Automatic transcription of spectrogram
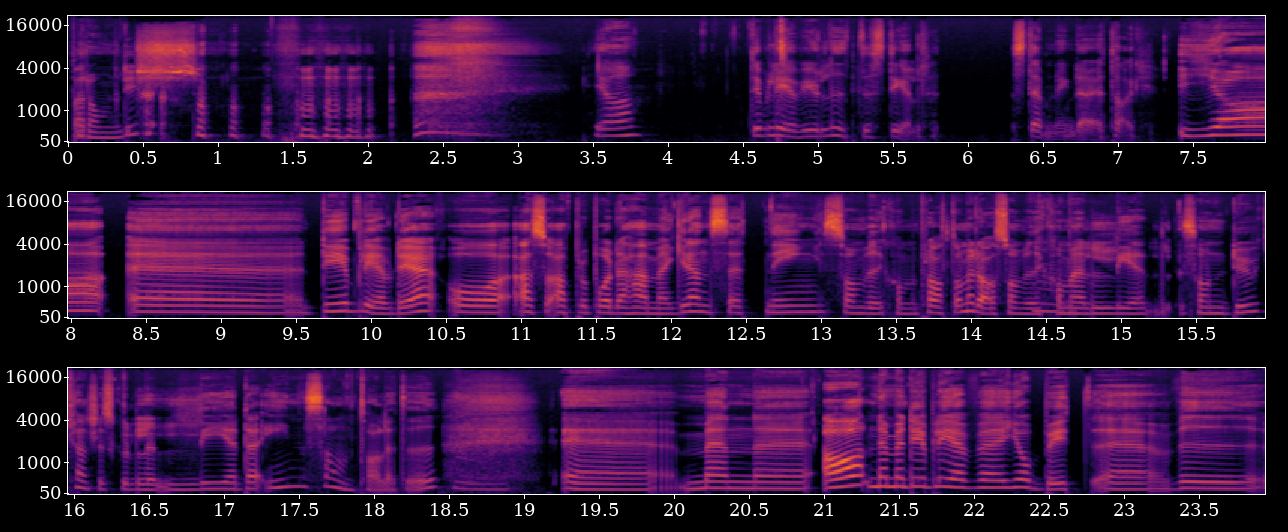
Baromdish. Ja, det blev ju lite stel stämning där ett tag. Ja, eh, det blev det. Och alltså apropå det här med gränssättning som vi kommer prata om idag, som, vi Mm. kommer led, som du kanske skulle leda in samtalet i. Eh, men eh, ja, nej men det blev eh, jobbigt. Eh, vi,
